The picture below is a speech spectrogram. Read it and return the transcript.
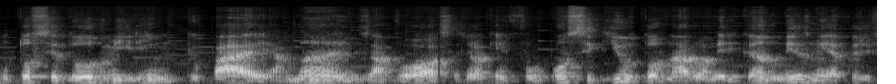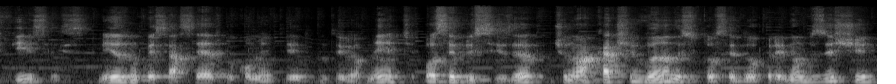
um torcedor mirim, que o pai, a mãe, os avós, seja lá quem for, conseguiu tornar o americano, mesmo em épocas difíceis, mesmo com esse assédio que eu comentei anteriormente, você precisa continuar cativando esse torcedor para ele não desistir.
